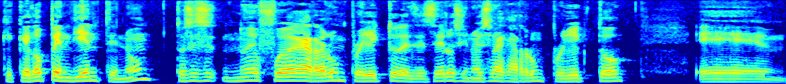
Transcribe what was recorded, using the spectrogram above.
que quedó pendiente, ¿no? Entonces no fue agarrar un proyecto desde cero, sino es agarrar un proyecto, eh,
